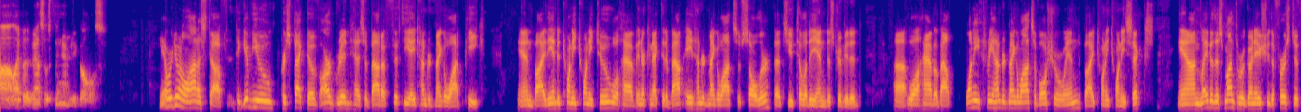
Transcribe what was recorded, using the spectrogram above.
uh, LIPA advance those clean energy goals? Yeah, we're doing a lot of stuff. To give you perspective, our grid has about a 5,800 megawatt peak. And by the end of 2022, we'll have interconnected about 800 megawatts of solar, that's utility and distributed, uh, we'll have about 2,300 megawatts of offshore wind by 2026. And later this month, we're going to issue the first of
